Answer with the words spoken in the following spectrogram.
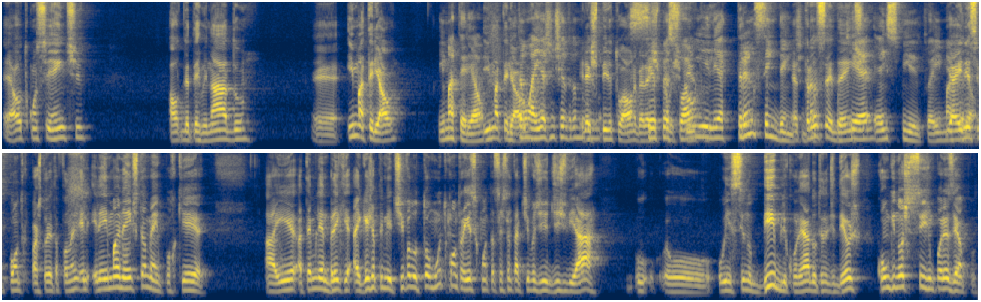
É autoconsciente, autodeterminado, é, imaterial. Imaterial. Imaterial. Então aí a gente entra no. Ele é espiritual, na verdade. Ser pessoal é e ele é transcendente. É então, transcendente. Porque é, é, espírito, é imaterial. E aí, nesse ponto que o pastor está falando, ele, ele, é imanente também, porque aí até me lembrei que a igreja primitiva lutou muito contra isso, contra essas tentativas de desviar o, o, o ensino bíblico, né, a doutrina de Deus, com o gnosticismo, por exemplo.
